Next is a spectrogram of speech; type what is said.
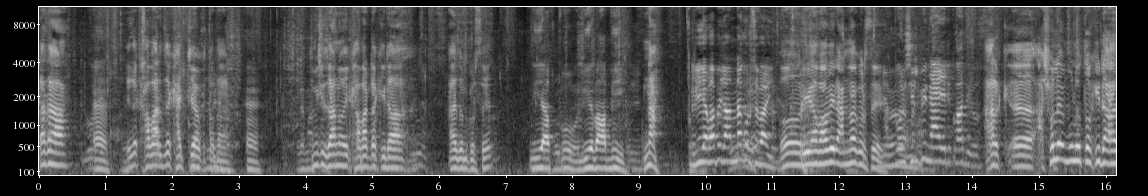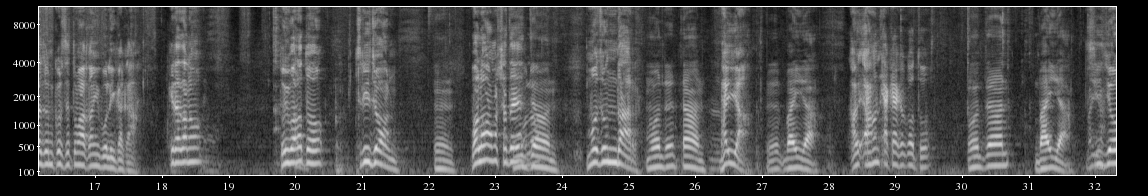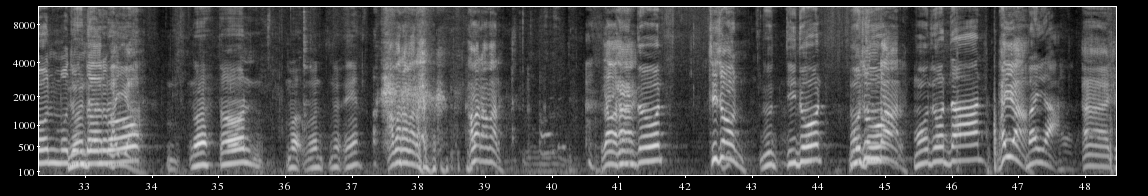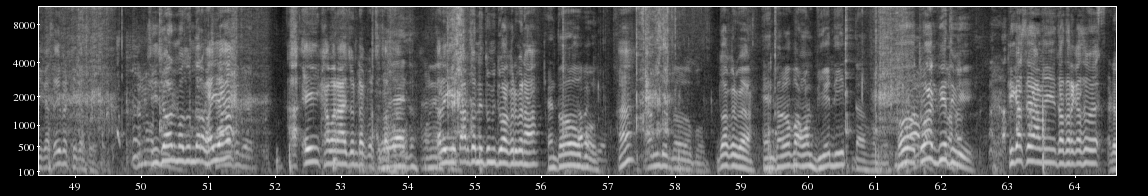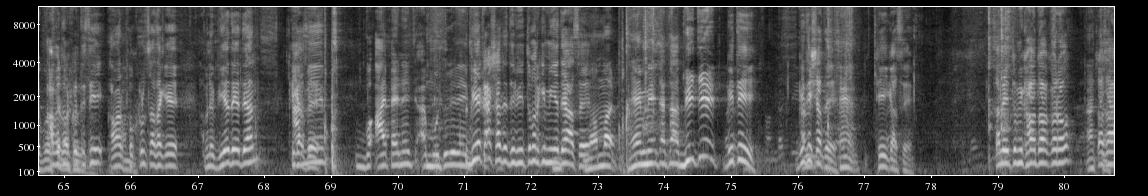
দাদা হ্যাঁ। এই যে খাবার যে খাচ্ছে দাদা। হ্যাঁ। তুমি কি জানো এই খাবারটা কিরা আয়োজন করছে? রিয়া আপু রিয়া ভাবি। না। রিয়া ভাবি রান্না করছে ভাই। ও রিয়া ভাবি রান্না করছে। কোন শিল্পী? নাই এটা কয়া দিও। আর আসলে মূলত কিটা আয়োজন করছে তোমাকে আমি বলি কাকা। কিটা জানো? তুমি বলো তো সৃজন। বলো আমার সাথে। মজুমদার। মদন। ভাইয়া। ভাইয়া। আমি এখন একা একা কত? মদন। ভাইয়া। সৃজন মজুমদার ভাইয়া। নতুন আবার আবার আবার আবার যাও হ্যাঁ। সৃজন। তিদুন মজুমদার। মদন ভাইয়া। ভাইয়া। হ্যাঁ ঠিক আছে এবার ঠিক আছে। সৃজন মজুমদার ভাইয়া। আহ, এই খাবার আয়োজনটা করছে তাহলে এই তার জন্য তুমি দোয়া করবে না? হ্যাঁ হ্যাঁ? আমি তো দোয়া করবে? হ্যাঁ ধরবো আমার বিয়ে দিই ও তোমাকে বিয়ে দিবি? ঠিক আছে আমি দাদার কাছে আবেদন করতেছি। আমার ফখরুল চাচাকে আপনি বিয়ে দিয়ে দেন। ঠিক আছে। বিয়ে কার সাথে দিবি? তোমার কি মেয়ে দেয়া আছে? মোহাম্মদ। হ্যাঁ মেয়ে বিতি বিতির সাথে? হ্যাঁ। ঠিক আছে। তাহলে তুমি খাওয়া দাওয়া করো চাচা।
